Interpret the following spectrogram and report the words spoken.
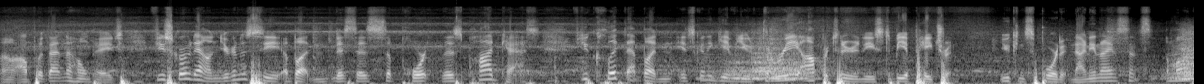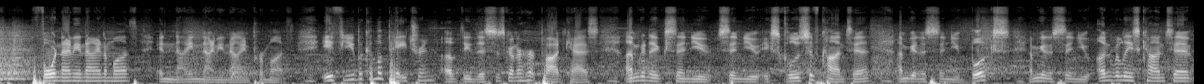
Uh, I'll put that in the homepage. If you scroll down, you're going to see a button that says support this podcast. If you click that button, it's going to give you three opportunities to be a patron you can support it 99 cents a month, 4.99 a month, and 9.99 per month. If you become a patron of the This Is Gonna Hurt podcast, I'm gonna send you send you exclusive content. I'm gonna send you books. I'm gonna send you unreleased content.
